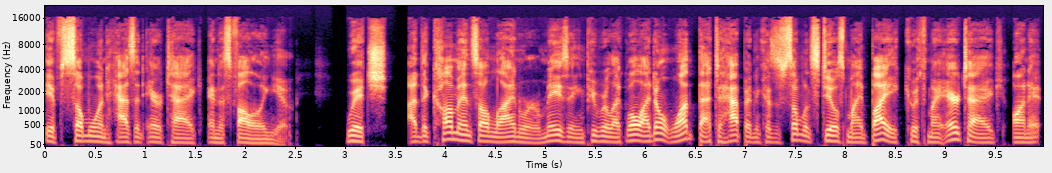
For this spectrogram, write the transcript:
if someone has an AirTag and is following you. Which uh, the comments online were amazing. People were like, "Well, I don't want that to happen because if someone steals my bike with my AirTag on it,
